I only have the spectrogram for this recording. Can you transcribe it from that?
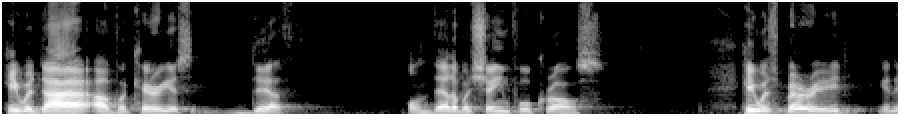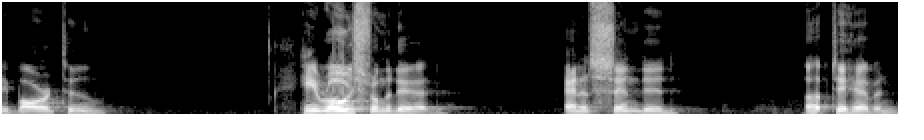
He would die a vicarious death on that of a shameful cross. He was buried in a borrowed tomb. He rose from the dead and ascended up to heaven,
